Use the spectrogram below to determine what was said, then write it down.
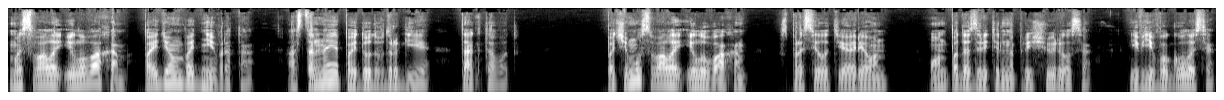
«Мы с Валой и Лувахом пойдем в одни врата, остальные пойдут в другие, так-то вот». «Почему с Валой и Лувахом?» – спросил Теорион. Он подозрительно прищурился, и в его голосе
